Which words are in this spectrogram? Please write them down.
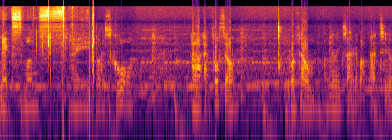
Next month I go to school uh, at Full Sail for film. I'm really excited about that too.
